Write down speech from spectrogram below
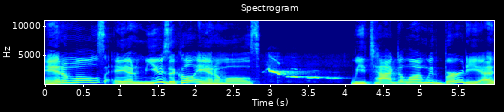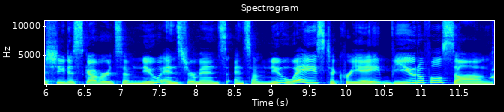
animals, and musical animals. We tagged along with Birdie as she discovered some new instruments and some new ways to create beautiful songs.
